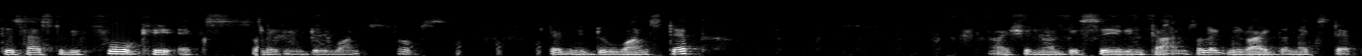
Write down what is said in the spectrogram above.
this has to be 4kx so let me do one oops. Let me do one step. I should not be saving time. So let me write the next step.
